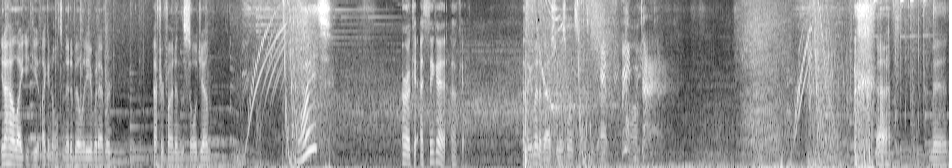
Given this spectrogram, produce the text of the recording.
you know how like you get like an ultimate ability or whatever after finding the soul gem. What? Or okay, I think I okay. I think I might have asked you this once and I forgot. Feeding Man.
